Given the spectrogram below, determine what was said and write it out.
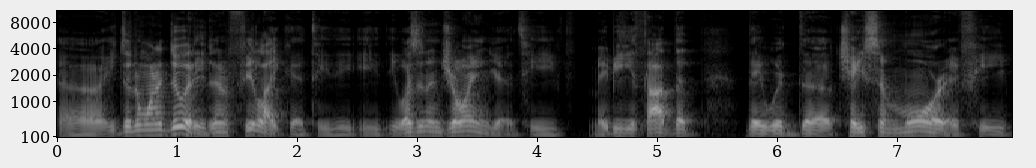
uh, he didn't want to do it. He didn't feel like it. He, he, he wasn't enjoying it. He maybe he thought that they would uh, chase him more if he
